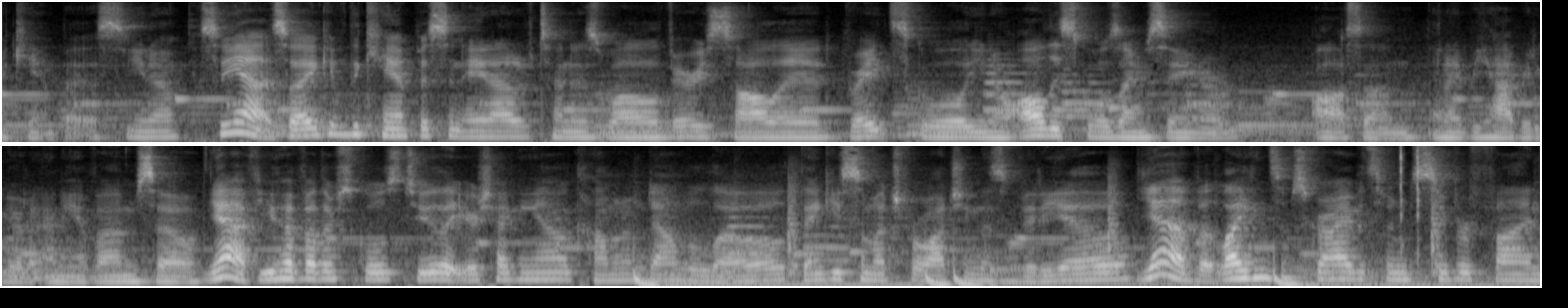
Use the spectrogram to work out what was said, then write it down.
a campus, you know? So yeah, so I give the campus an 8 out of 10 as well. Very solid, great school. You know, all these schools I'm seeing are awesome and I'd be happy to go to any of them. So yeah, if you have other schools too that you're checking out, comment them down below. Thank you so much for watching this video. Yeah, but like and subscribe. It's been super fun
